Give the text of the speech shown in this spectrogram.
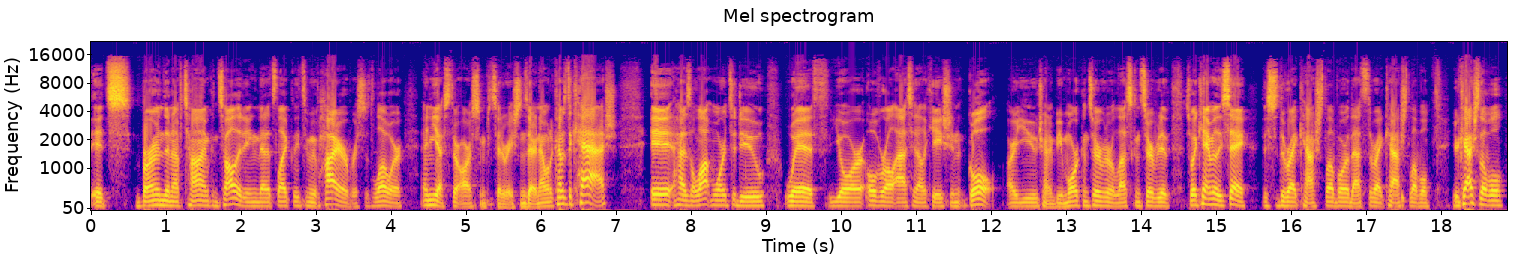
it's burned enough time consolidating that it's likely to move higher versus lower. And yes, there are some considerations there. Now, when it comes to cash, it has a lot more to do with your overall asset allocation goal. Are you trying to be more conservative or less conservative? So I can't really say this is the right cash level or that's the right cash level. Your cash level,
